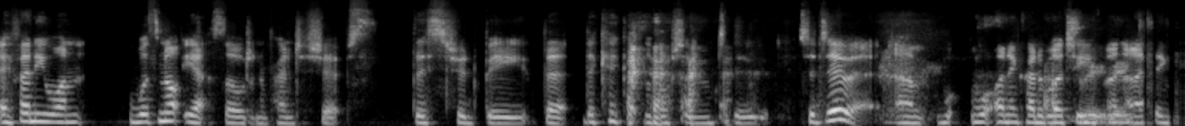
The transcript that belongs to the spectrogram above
if anyone was not yet sold on apprenticeships, this should be the the kick up the bottom to to do it. Um, what an incredible Absolutely. achievement! And I think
